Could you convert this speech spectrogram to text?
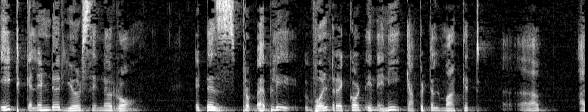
eight calendar years in a row. It is probably world record in any capital market. Uh, I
